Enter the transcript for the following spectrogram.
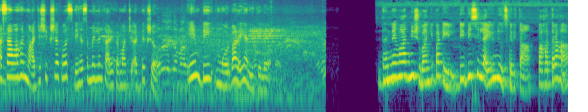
असं आवाहन माजी शिक्षक व स्नेहसंमेलन कार्यक्रमाचे अध्यक्ष एम डी मोरबाळे यांनी केलं. धन्यवाद मी Shubhangi Patil DBC live news करिता पाहत रहा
